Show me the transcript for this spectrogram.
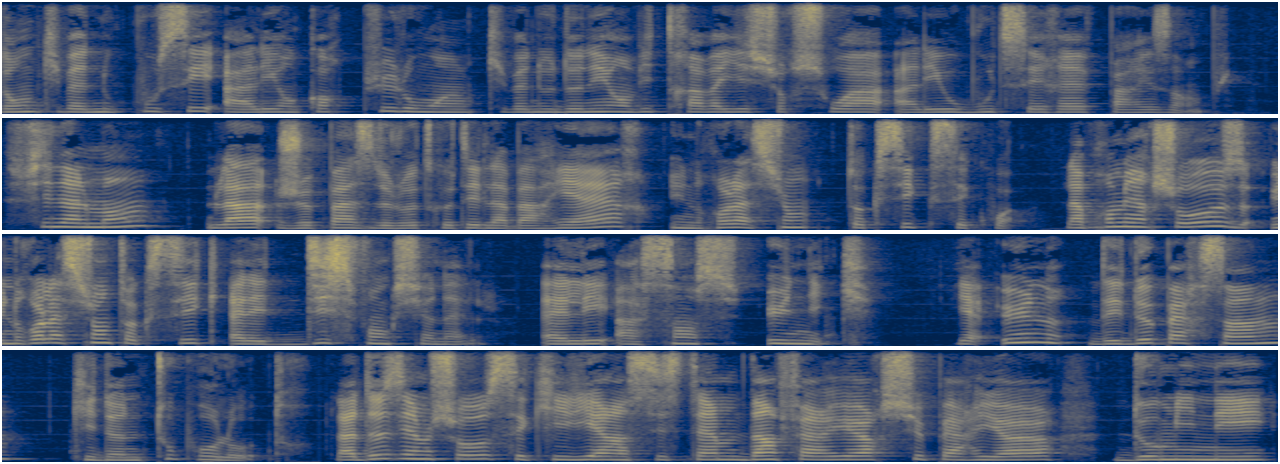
Donc qui va nous pousser à aller encore plus loin, qui va nous donner envie de travailler sur soi, aller au bout de ses rêves par exemple. Finalement, là je passe de l'autre côté de la barrière. Une relation toxique c'est quoi? La première chose, une relation toxique, elle est dysfonctionnelle. Elle est à sens unique. Il y a une des deux personnes qui donne tout pour l'autre. La deuxième chose, c'est qu'il y a un système d'inférieur-supérieur, dominé,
